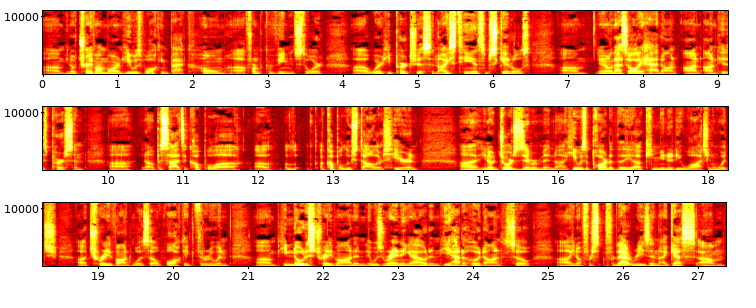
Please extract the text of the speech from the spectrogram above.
Um, you know, Trayvon Martin, he was walking back home uh, from a convenience store uh, where he purchased an iced tea and some Skittles. Um, you know, that's all he had on on on his person. Uh, you know, besides a couple uh, uh a, a, couple loose dollars here and. Uh, you know, George Zimmerman, uh, he was a part of the uh, community watch in which uh, Trayvon was uh, walking through, and um, he noticed Trayvon, and it was raining out, and he had a hood on. So, uh, you know, for for that reason, I guess um,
